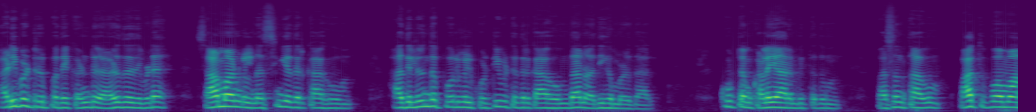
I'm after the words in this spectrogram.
அடிபட்டிருப்பதைக் கண்டு அழுததை விட சாமான்கள் நசுங்கியதற்காகவும் அதிலிருந்த பொருள்கள் கொட்டிவிட்டதற்காகவும் தான் அதிகம் அழுதாள். கூட்டம் களைய ஆரம்பித்ததும் வசந்தாவும் பார்த்து போமா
